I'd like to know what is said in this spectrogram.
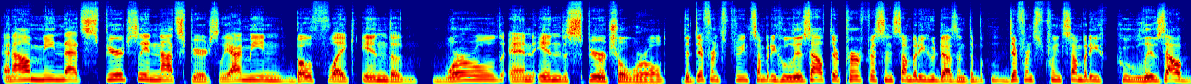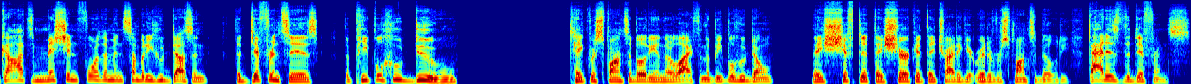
and I'll mean that spiritually and not spiritually. I mean both like in the world and in the spiritual world. The difference between somebody who lives out their purpose and somebody who doesn't. The difference between somebody who lives out God's mission for them and somebody who doesn't. The difference is the people who do take responsibility in their life, and the people who don't, they shift it, they shirk it, they try to get rid of responsibility. That is the difference.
